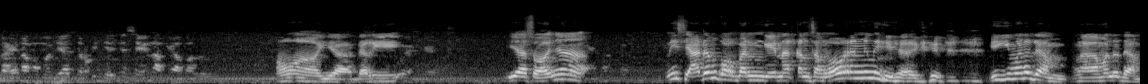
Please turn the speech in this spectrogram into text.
gak enak sama dia tapi dianya seenak ya sama lu oh iya dari iya soalnya ini si Adam korban gak enakan sama orang ini ya. Gimana Dam? Pengalaman lu Dam?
